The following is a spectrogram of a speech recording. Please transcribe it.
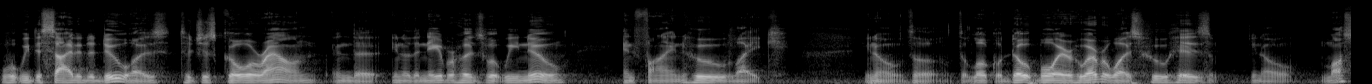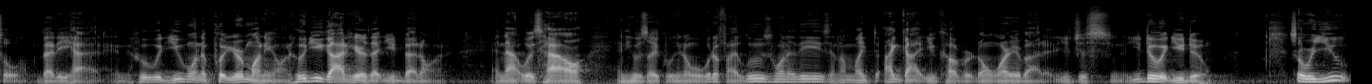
what we decided to do was to just go around in the, you know, the neighborhoods what we knew and find who, like, you know, the the local dope boy or whoever it was, who his, you know, muscle that he had, and who would you want to put your money on? Who do you got here that you'd bet on? And that was how. And he was like, well, you know, what if I lose one of these? And I'm like, I got you covered. Don't worry about it. You just, you know, you do what you do. So were you?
